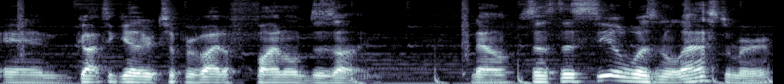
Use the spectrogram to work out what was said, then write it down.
and got together to provide a final design. Now, since this seal was an elastomer,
